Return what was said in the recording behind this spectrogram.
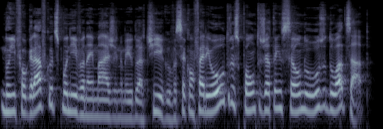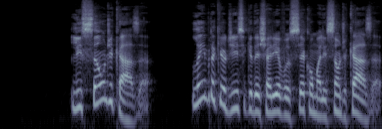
No infográfico disponível na imagem no meio do artigo, você confere outros pontos de atenção no uso do WhatsApp. Lição de casa. Lembra que eu disse que deixaria você com uma lição de casa?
